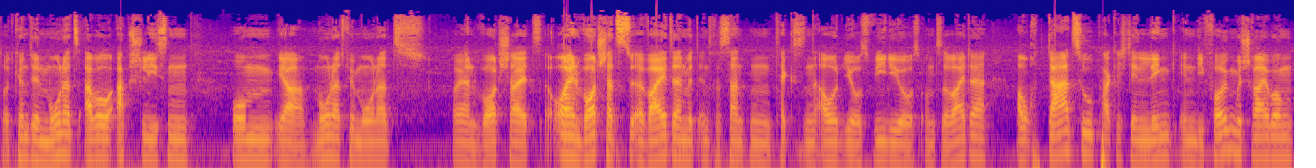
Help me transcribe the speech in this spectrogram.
dort könnt ihr ein Monatsabo abschließen, um ja, Monat für Monat euren Wortschatz, euren Wortschatz zu erweitern mit interessanten Texten, Audios, Videos und so weiter. Auch dazu packe ich den Link in die Folgenbeschreibung.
